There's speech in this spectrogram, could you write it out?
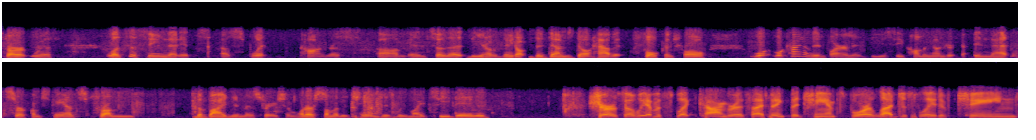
start with, let's assume that it's a split Congress, um, and so that you know they don't the Dems don't have it full control. What, what kind of environment do you see coming under in that circumstance from the Biden administration? What are some of the changes we might see, David? Sure. So if we have a split Congress. I think the chance for legislative change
